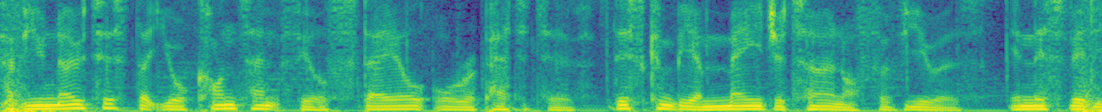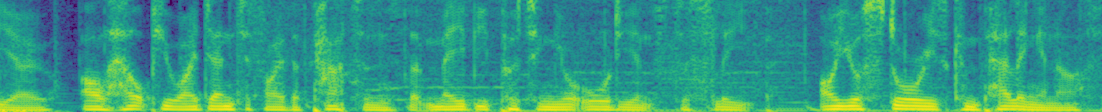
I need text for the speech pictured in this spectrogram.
Have you noticed that your content feels stale or repetitive? This can be a major turnoff for viewers. In this video, I'll help you identify the patterns that may be putting your audience to sleep. Are your stories compelling enough?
